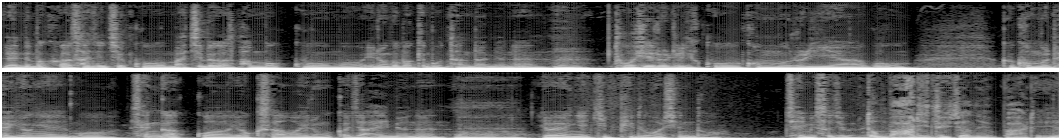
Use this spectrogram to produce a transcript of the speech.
랜드마크 가 사진 찍고 맛집에 가서 밥 먹고 뭐 이런 거밖에 못 한다면은 음. 도시를 읽고 건물을 이해하고 그 건물 배경의 뭐 생각과 역사와 이런 것까지 알면은 어. 여행의 깊이도 훨씬 더 재밌어지거든요. 또 말이 되잖아요, 말이. 네.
